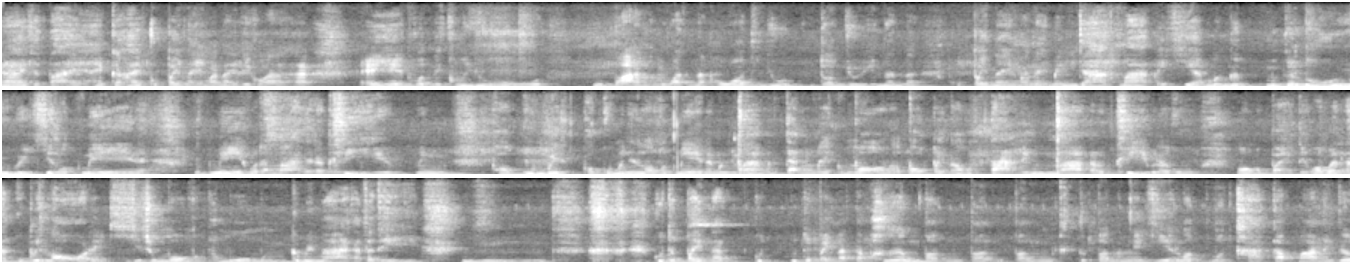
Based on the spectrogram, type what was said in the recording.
ง่ายจะตายให้ก็ให้กูไปไหนมาไหนดีกว่านะฮะไอเหตุผลที่กูอยู่ อยู่บ้านวันนะเพราะว่าที่อยู่ตอนอยู่ที่นั่นนะกูไปไหนมาไหนแม่งยากมากไอ้เหี้ยมึงก็มึงก็รู้อยู่ไอ้เหี้ยรถเมย์เนี่ยรถเมย์กว่าจะมาแต่ละทีแม่งพอกูไม่พอกูไม่ได้รอรถเมย์นะมึงมากันจังเลยกูมองออกไปนอกต่างนี่มึงมากันทุกทีเวลากูมองออกไป แต่ว่าเวลากูไปรอเนี่ยไอ้เหี้ยชั่วโมงสองชั่วโมงมึงก็ไม่มากันสักทีกูจะไปนัดกูกูจะไปนัดตะเพิ่มตอนตอนตอนตอนนั้นไอ้เหี้ยรถรถขากลับมาแม่งก็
